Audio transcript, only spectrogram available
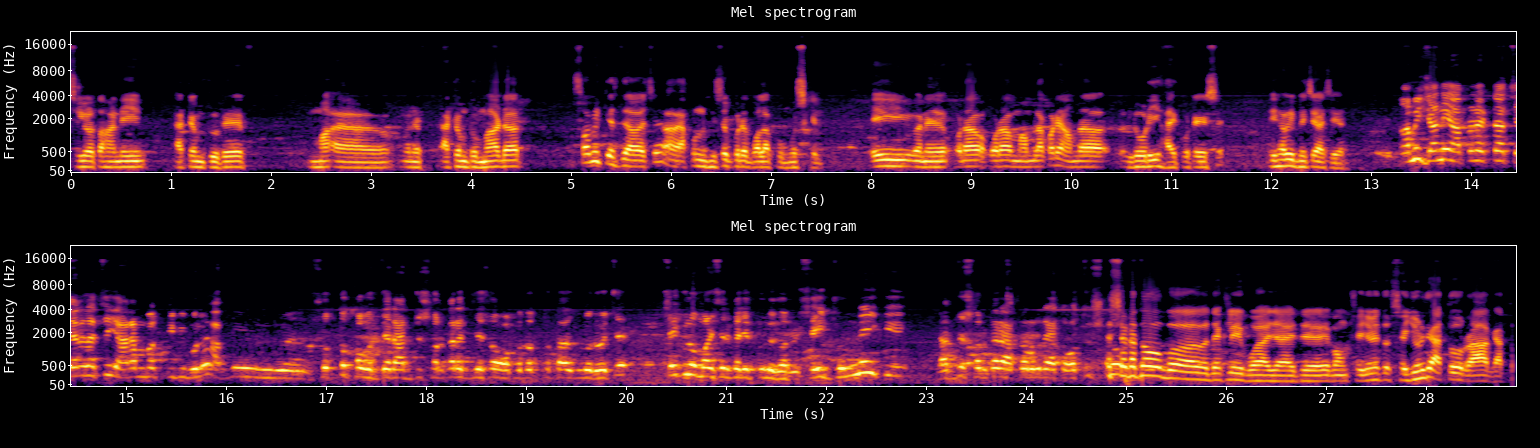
শ্লীলতাহানি অ্যাটেম্প টু রেপ মানে অ্যাটেম্প টু মার্ডার সবই কেস দেওয়া হয়েছে। আর এখন হিসেব করে বলা খুব মুশকিল। এই মানে ওরা ওরা মামলা করে, আমরা লড়ি হাইকোর্টে এসে এইভাবেই বেঁচে আছি আর। আমি জানি আপনার একটা চ্যানেল আছে আরামবাগ টিভি বলে। আপনি সত্য খবর যে রাজ্য সরকারের যেসব অপদত্ততাগুলো রয়েছে, সেইগুলো মানুষের কাছে তুলে ধরবে। সেই জন্যই কি রাজ্য সরকার আপনার এত অতুষ্ট সেটা তো দেখলেই বোঝা যায় যে, এবং সেই জন্যই তো, সেই জন্যই তো এত রাগ, এত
